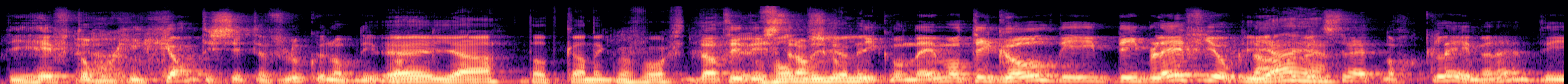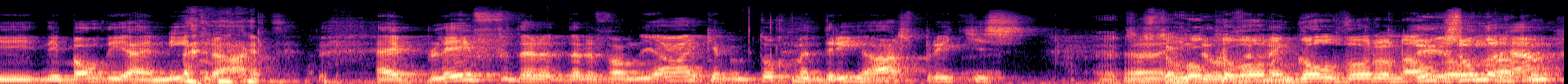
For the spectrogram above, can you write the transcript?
die heeft toch gigantisch zitten vloeken op die bank. Eh, ja, dat kan ik me voorstellen. Dat hij die strafschop jullie... niet kon nemen. Want die goal, die, die bleef je ook na ja, de wedstrijd nog claimen. Hè? Die, die bal die hij niet raakt. hij bleef er, ervan, ja, ik heb hem toch met drie haarsprietjes het is uh, toch ook gewoon een goal voor Ronaldo? Nu, zonder hem, het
